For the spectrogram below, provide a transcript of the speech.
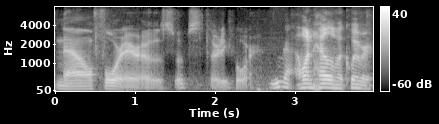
now, four arrows. Oops, 34. One hell of a quiver.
